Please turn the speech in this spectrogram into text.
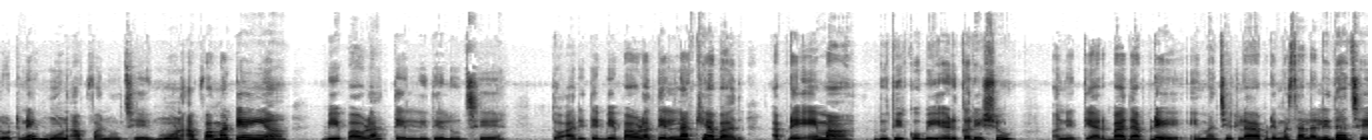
લોટને મૂણ આપવાનું છે. મૂણ આપવા માટે અહીંયા બે પાવડા તેલ લીધેલું છે. તો આ રીતે બે પાવડા તેલ નાખ્યા બાદ આપણે એમાં દૂધી કોબી એડ કરીશું અને ત્યારબાદ આપણે એમાં જેટલા આપણે મસાલા લીધા છે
